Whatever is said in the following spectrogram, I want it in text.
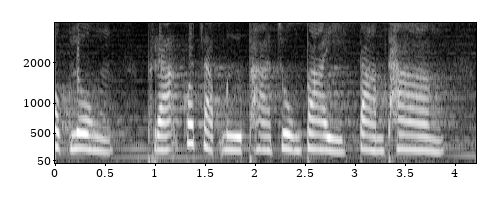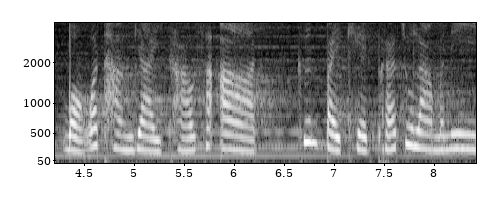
ตกลง พระก็จับมือพาจูงไปตามทาง บอกว่าทางใหญ่ขาวสะอาด ขึ้นไปเขตพระจุลามณี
